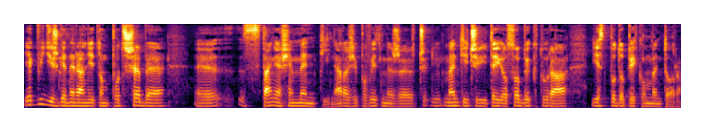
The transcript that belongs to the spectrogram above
jak widzisz generalnie tą potrzebę e, stania się menti? Na razie powiedzmy, że menti, czyli tej osoby, która jest pod opieką mentora.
